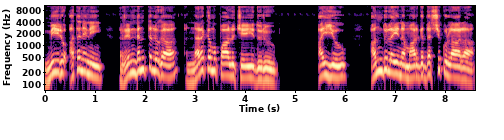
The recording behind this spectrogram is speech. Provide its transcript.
మీరు అతనిని రెండంతలుగా నరకము పాలు చేయుదురు. అయ్యో అందులైన మార్గదర్శకులారా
